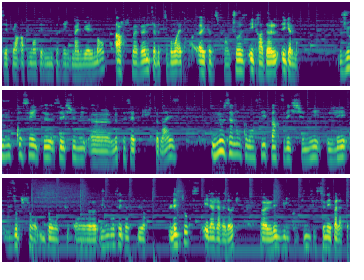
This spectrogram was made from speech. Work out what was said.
c'est falloir implémenter les librairies manuellement, alors Maven ça va vraiment être avec un petit peu de choses, et Gradle également. Je vous conseille de sélectionner euh, le preset Customize. Nous allons commencer par sélectionner les options. Donc, euh, je vous conseille d'inclure les sources et la Javadoc. Euh, les builds config, ce n'est pas la peine.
